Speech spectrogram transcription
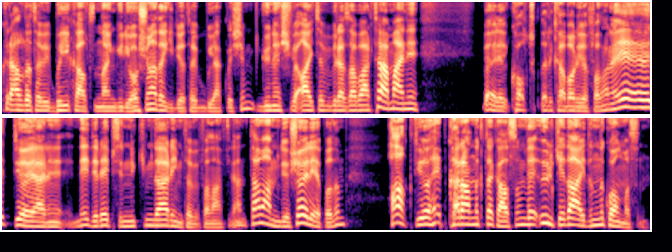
Kral da tabii bıyık altından gülüyor. Hoşuna da gidiyor tabii bu yaklaşım. Güneş ve ay tabii biraz abartı ama hani böyle koltukları kabarıyor falan. E, evet diyor yani nedir hepsinin hükümdarıyım tabii falan filan. Tamam diyor şöyle yapalım. Halk diyor hep karanlıkta kalsın ve ülkede aydınlık olmasın.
